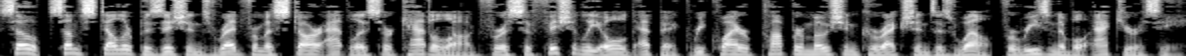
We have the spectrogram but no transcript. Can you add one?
So, some stellar positions read from a star atlas or catalogue for a sufficiently old epoch require proper motion corrections as well, for reasonable accuracy.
